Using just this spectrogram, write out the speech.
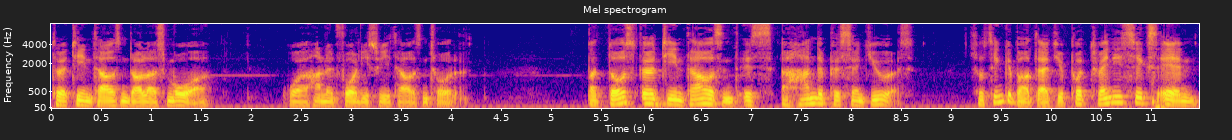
thirteen thousand dollars more, or one hundred forty three thousand total. But those 13,000 is 100% yours. So think about that. You put 26 in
